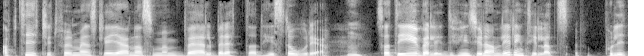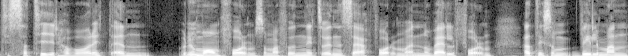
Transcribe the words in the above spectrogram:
aptitligt för den mänskliga hjärnan som en välberättad historia. Så att det är ju väldigt, det finns ju en anledning till att politisk satir har varit en romanform som har funnits, och en essäform och en novellform. Att liksom, vill man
